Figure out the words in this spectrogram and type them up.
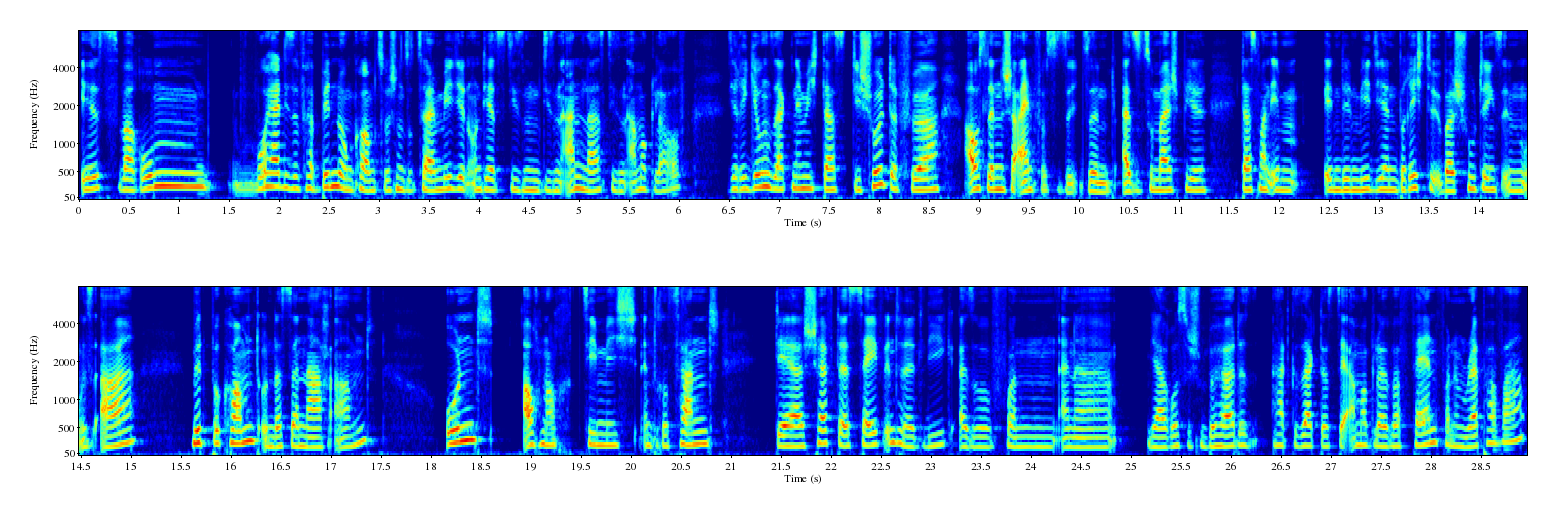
ist, warum, woher diese Verbindung kommt zwischen sozialen Medien und jetzt diesem, diesen Anlass, diesen Amoklauf. Die Regierung sagt nämlich, dass die Schuld dafür ausländische Einflüsse sind. Also zum Beispiel, dass man eben in den Medien Berichte über Shootings in den USA mitbekommt und das dann nachahmt. Und auch noch ziemlich interessant, der Chef der Safe Internet League, also von einer ja, russischen Behörde, hat gesagt, dass der Amokläufer Fan von einem Rapper war.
